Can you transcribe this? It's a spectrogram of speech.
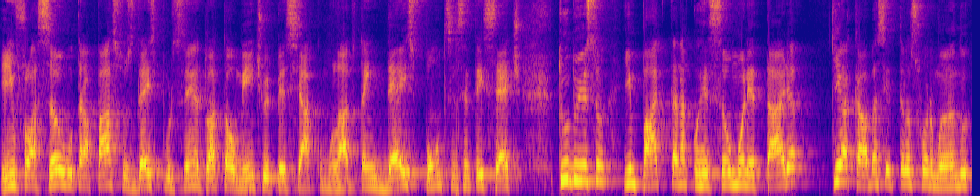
Inflação ultrapassa os 10%. Atualmente o IPCA acumulado está em 10,67. Tudo isso impacta na correção monetária que acaba se transformando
